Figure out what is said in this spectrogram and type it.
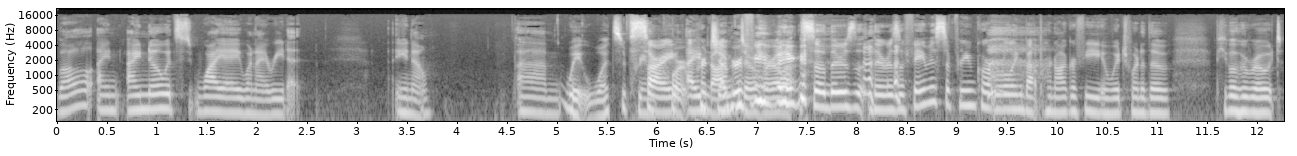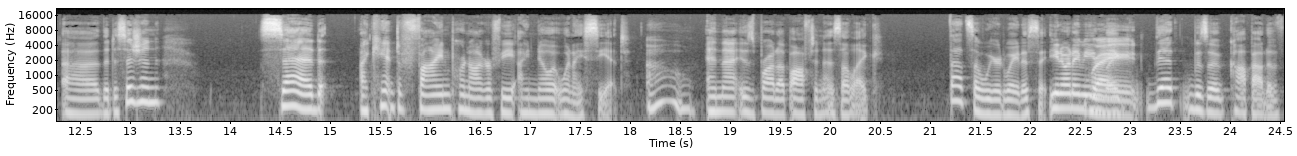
well, I I know it's YA when I read it. You know, um, Wait, what Supreme sorry, Court I pornography thing? so there's there was a famous Supreme Court ruling about pornography in which one of the people who wrote uh, the decision said, "I can't define pornography. I know it when I see it." Oh, and that is brought up often as a like, that's a weird way to say. You know what I mean? Right. Like, that was a cop out of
